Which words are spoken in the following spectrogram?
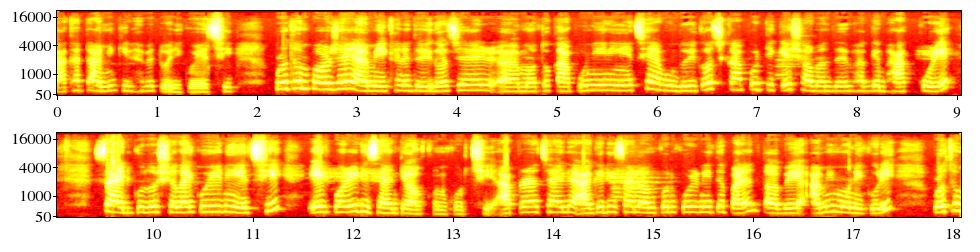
কাঁথাটা আমি কীভাবে তৈরি করেছি। প্রথম পর্যায়ে আমি এখানে দুই গজের মতো কাপড় নিয়ে নিয়েছি এবং দুই গজ কাপড়টিকে সমান দুই ভাগে ভাগ করে সাইডগুলো সেলাই করে নিয়েছি। এরপরে ডিজাইনটি অঙ্কন করছি। আপনারা চাইলে আগে ডিজাইন অঙ্কন করে নিতে পারেন, তবে আমি মনে করি প্রথম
